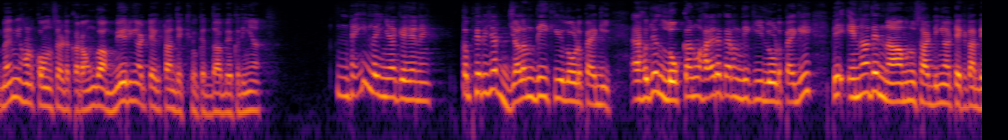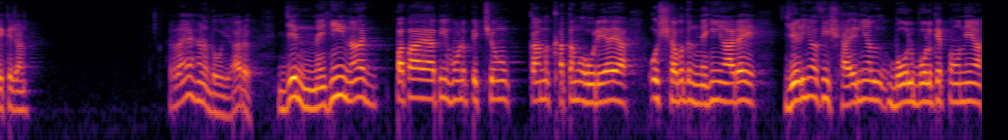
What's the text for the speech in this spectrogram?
ਮੈਂ ਵੀ ਹੁਣ ਕਨਸਰਟ ਕਰਾਉਂਗਾ ਮੇਰੀਆਂ ਟਿਕਟਾਂ ਦੇਖਿਓ ਕਿੱਦਾਂ ਵਿਕਦੀਆਂ। ਨਹੀਂ ਲਈਆਂ ਕਿਸੇ ਨੇ, ਤਾਂ ਫਿਰ ਯਾਰ ਜਲਣ ਦੀ ਕੀ ਲੋੜ ਪੈ ਗਈ ਇਹੋ ਜਿਹੇ ਲੋਕਾਂ ਨੂੰ ਹਾਇਰ ਕਰਨ ਦੀ ਕੀ ਲੋੜ ਪੈ ਗਈ ਵੀ ਇਹਨਾਂ ਦੇ ਨਾਮ ਨੂੰ ਸਾਡੀਆਂ ਟਿਕਟਾਂ ਵਿਕ ਜਾਣ? ਰਹਿਣ ਦੋ ਯਾਰ, ਜੇ ਨਹੀਂ ਨਾ ਪਤਾ ਆ ਵੀ ਹੁਣ ਪਿੱਛੋਂ ਕੰਮ ਖਤਮ ਹੋ ਰਿਹਾ ਆ, ਉਹ ਸ਼ਬਦ ਨਹੀਂ ਆ ਰਹੇ, ਜਿਹੜੀਆਂ ਅਸੀਂ ਸ਼ਾਇਰੀਆਂ ਬੋਲ ਬੋਲ ਕੇ ਪਾਉਂਦੇ ਆ,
